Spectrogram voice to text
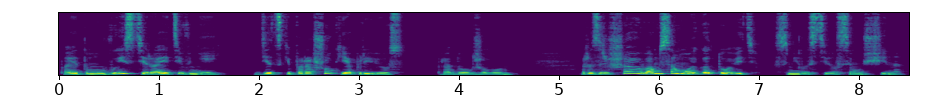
поэтому вы стираете в ней. Детский порошок я привез», — продолжил он. «Разрешаю вам самой готовить», — смилостивился мужчина.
